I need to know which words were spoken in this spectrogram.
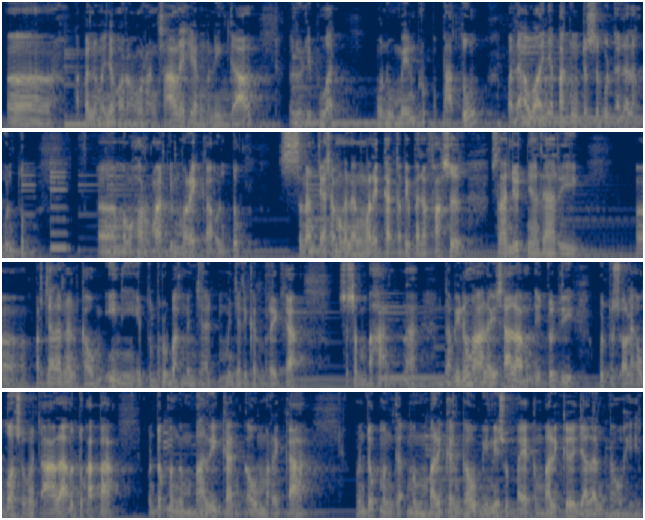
eh, apa namanya orang-orang saleh yang meninggal lalu dibuat monumen berupa patung. Pada awalnya patung tersebut adalah untuk eh, menghormati mereka untuk senantiasa mengenang mereka tapi pada fase selanjutnya dari uh, perjalanan kaum ini itu berubah menjad menjadikan mereka sesembahan. Nah, Nabi Nuh alaihissalam itu diutus oleh Allah swt untuk apa? Untuk mengembalikan kaum mereka, untuk mengembalikan kaum ini supaya kembali ke jalan tauhid.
